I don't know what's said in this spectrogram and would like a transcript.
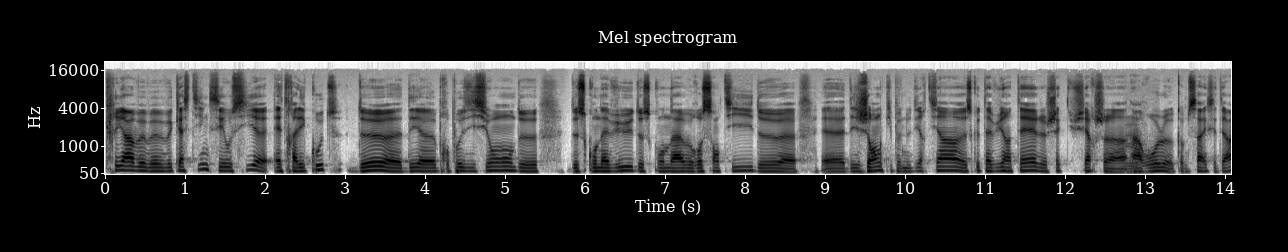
créer un casting, c'est aussi être à l'écoute de des propositions, de de ce qu'on a vu, de ce qu'on a ressenti, de, euh, euh, des gens qui peuvent nous dire tiens, est-ce que tu as vu un tel Je sais que tu cherches un, mm. rôle comme ça, etc.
